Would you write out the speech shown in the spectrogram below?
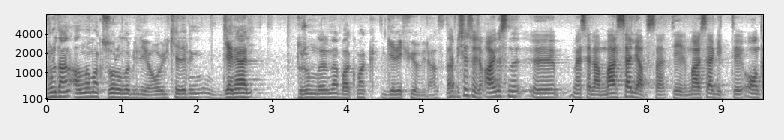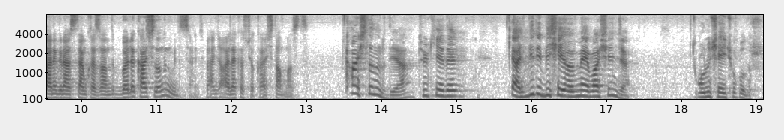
buradan anlamak zor olabiliyor. O ülkelerin genel durumlarına bakmak gerekiyor biraz da. Ya bir şey söyleyeceğim. Aynısını e, mesela Marcel yapsa diyelim. Marcel gitti 10 tane Grand Slam kazandı. Böyle karşılanır mıydı sence? Bence alakası yok. Karşılanmazdı. karşılanırdı ya. Türkiye'de ya biri bir şey övmeye başlayınca onun şeyi çok olur.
